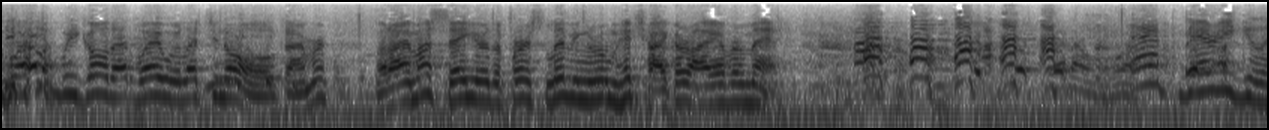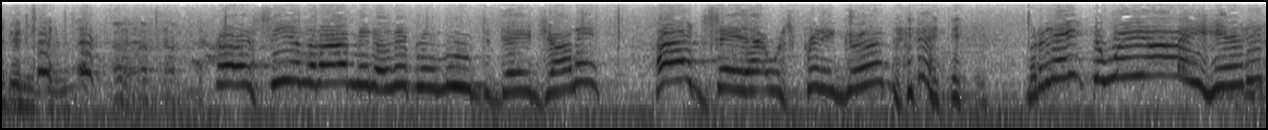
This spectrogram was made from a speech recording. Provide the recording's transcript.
Well, if we go that way, we'll let you know, old timer. But I must say, you're the first living room hitchhiker I ever met. That's very good, Mr. Uh, seeing that I'm in a liberal mood today, Johnny, I'd say that was pretty good. but it ain't the way I heard it.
